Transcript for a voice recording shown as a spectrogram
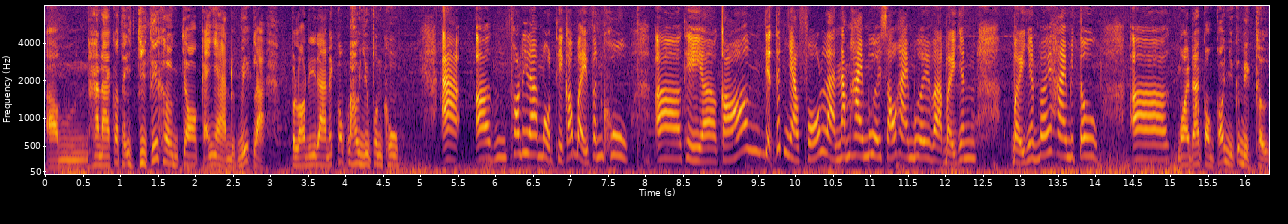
à, Hana có thể chi tiết hơn cho cả nhà được biết là Florida nó có bao nhiêu phân khu? À, uh, Florida 1 thì có 7 phân khu. Uh, thì uh, có diện tích nhà phố là 520, 620 và 7 nhân 7 nhân với 24. Ờ, ngoài ra còn có những cái biệt thự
